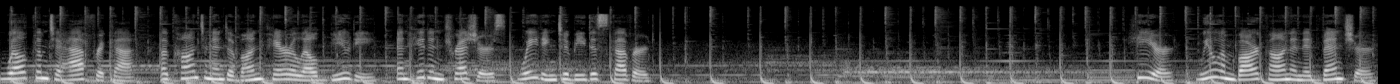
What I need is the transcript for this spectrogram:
Welcome to Africa, a continent of unparalleled beauty and hidden treasures waiting to be discovered. Here, we'll embark on an adventure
